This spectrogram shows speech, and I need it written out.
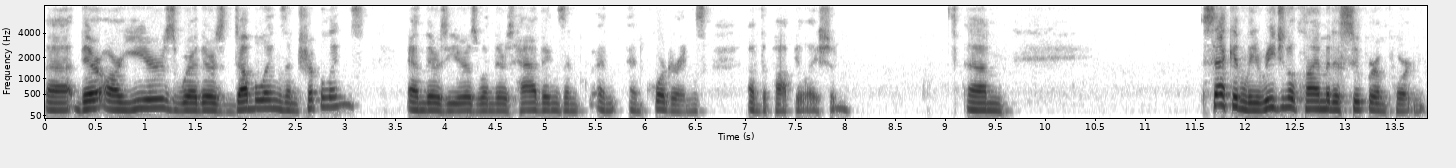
Uh, there are years where there's doublings and triplings, and there's years when there's halvings and, and, and quarterings of the population. Um, secondly, regional climate is super important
